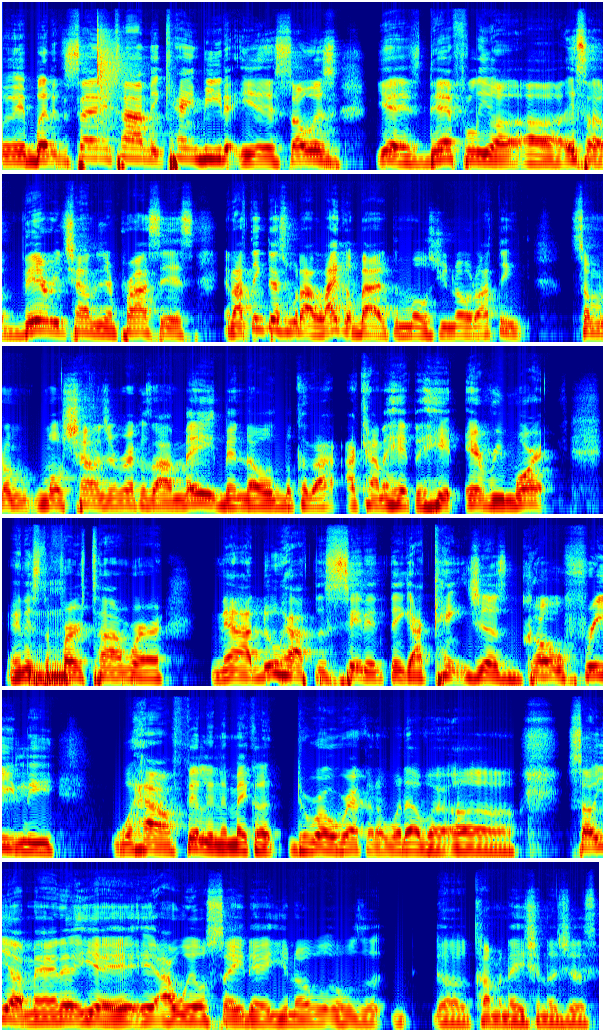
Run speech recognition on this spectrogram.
it- but at the same time, it can't be. that- Yeah. So it's yeah, it's definitely a uh, it's a very challenging process, and I think that's what I like about it the most. You know, I think some of the most challenging records I've made been those because I, I kind of had to hit every mark. And it's Mhm. the first time where now I do have to sit and think I can't just go freely with how I'm feeling and make a the road record or whatever. Uh, so yeah, man, it- yeah, it, it- I will say that you know it was a, a combination of just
